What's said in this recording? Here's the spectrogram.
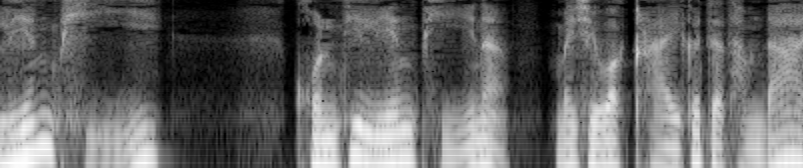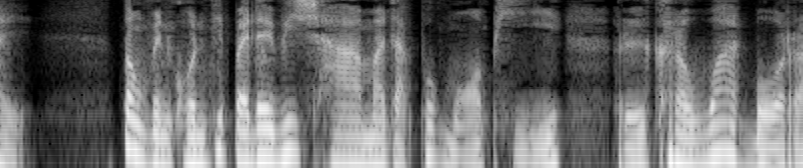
เลี้ยงผี คนที่เลี้ยงผีน่ะ ไม่ใช่ว่าใครก็จะทำได้ ต้องเป็นคนที่ไปได้วิชามาจากพวกหมอผี หรือครวาดโบร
